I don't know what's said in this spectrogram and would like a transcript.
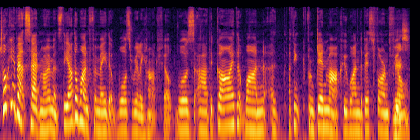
Talking about sad moments, the other one for me that was really heartfelt was uh, the guy that won, uh, I think from Denmark, who won the best foreign film Yes.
